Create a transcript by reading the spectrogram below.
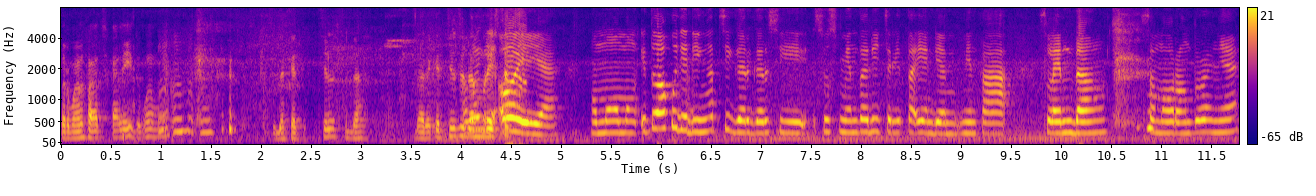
bermanfaat sekali itu mama sudah kecil sudah dari kecil sudah lagi? meriset Oh iya. Ngomong-ngomong itu aku jadi inget sih gara-gara si Susmin tadi cerita yang dia minta selendang sama orang tuanya.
